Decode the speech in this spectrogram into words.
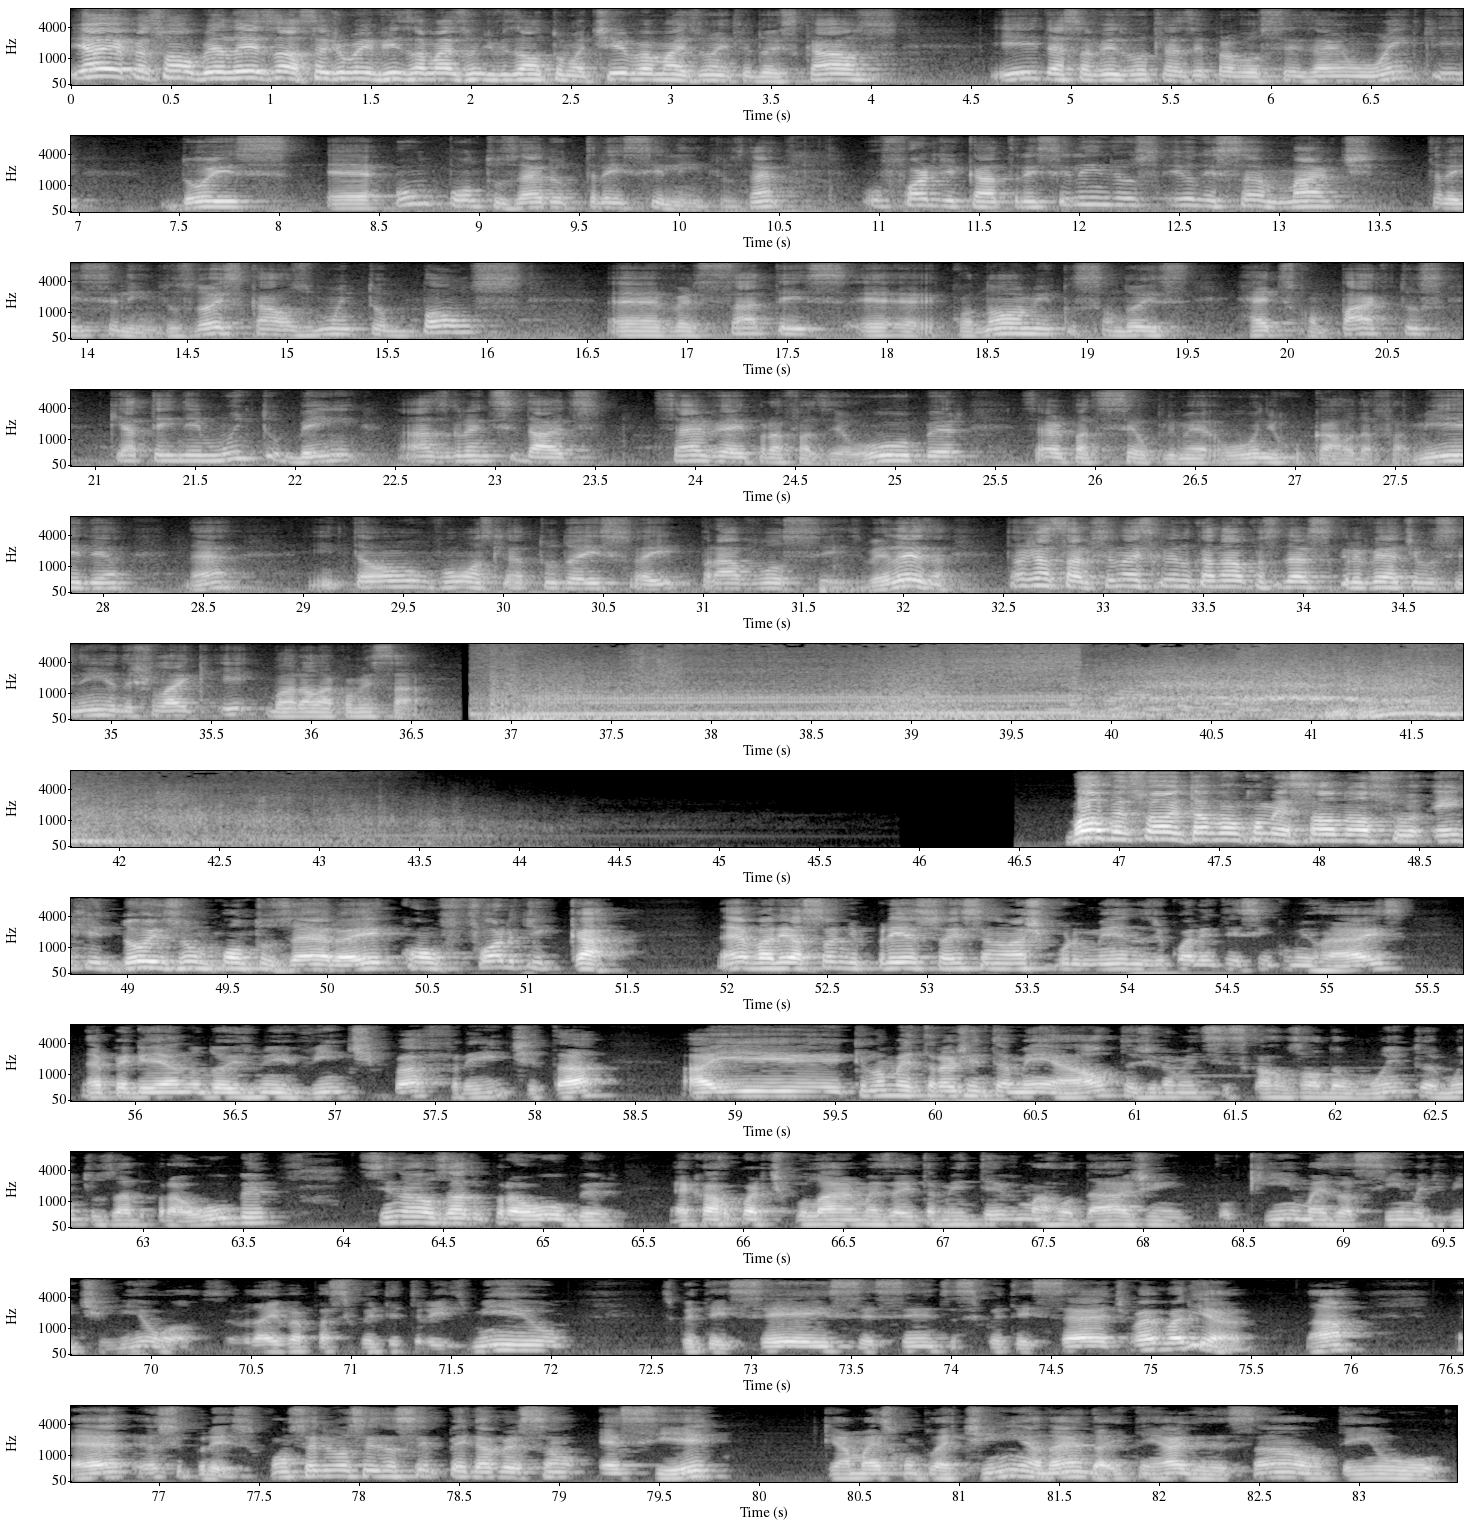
E aí pessoal, beleza? Sejam bem-vindos a mais um Divisão Automotiva, mais um Entre Dois Carros. E dessa vez vou trazer para vocês aí um Entre 2 é, 1.0 3 cilindros, né? O Ford Ka 3 cilindros e o Nissan March 3 cilindros. Dois carros muito bons, é, versáteis, é, econômicos, são dois hatches compactos que atendem muito bem às grandes cidades. Serve aí para fazer Uber, serve para ser o, primeiro, o único carro da família, né? Então, vou mostrar tudo isso aí para vocês, beleza? Então já sabe, se não é inscrito no canal, considere se inscrever, ativa o sininho, deixa o like e bora lá começar. Bom, pessoal, então vamos começar o nosso entre 2 1.0 aí com Ford K. Né, variação de preço aí você não acha por menos de 45 mil reais. Né, peguei ano 2020 para frente, tá? Aí, quilometragem também é alta, geralmente esses carros rodam muito, é muito usado para Uber. Se não é usado para Uber, é carro particular, mas aí também teve uma rodagem um pouquinho mais acima de 20 mil, ó. daí vai para 53 mil, 56, 60, 57, vai variando, tá? É esse preço. Conselho vocês a sempre pegar a versão SE, que é a mais completinha, né? Daí tem ar, direção, tem o,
